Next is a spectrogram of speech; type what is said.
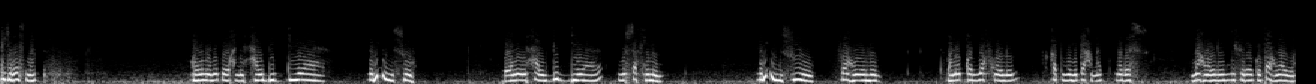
ديك نسنا وأنا نكي وخنا حل بالديا الانسو وأنا حل بالديا مصفين الانسو فهولون فنكون مفهولون خطمي تحمد مدرس نحن نفريكو فهمل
